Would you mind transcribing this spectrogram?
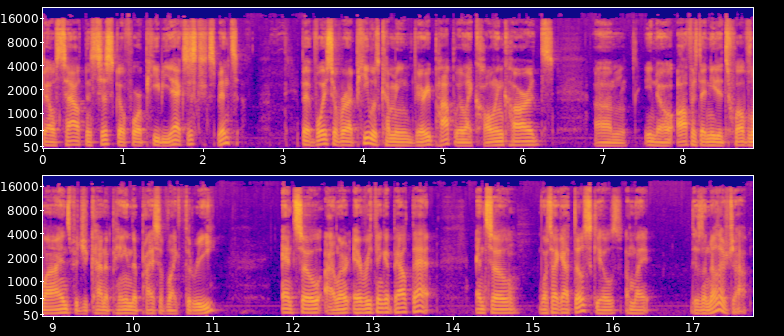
Bell South and Cisco for a PBX, it's expensive. But voice over IP was coming very popular, like calling cards, um, you know, Office that needed 12 lines, but you're kind of paying the price of like three. And so I learned everything about that. And so once I got those skills, I'm like, there's another job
